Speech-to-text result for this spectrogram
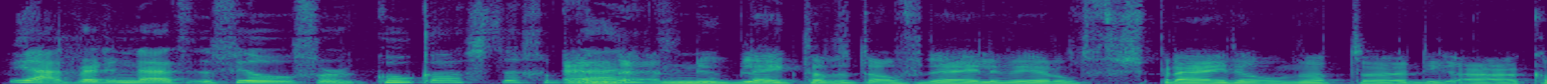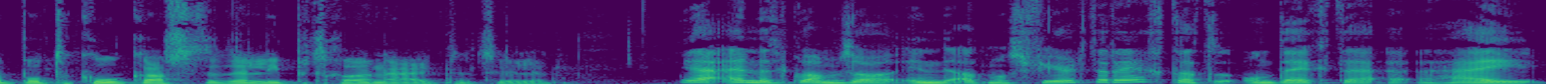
Ja, het werd inderdaad veel voor koelkasten gebruikt. En, en nu bleek dat het over de hele wereld verspreidde, omdat uh, die uh, kapotte koelkasten, daar liep het gewoon uit natuurlijk. Ja, en het kwam zo in de atmosfeer terecht. Dat ontdekte hij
